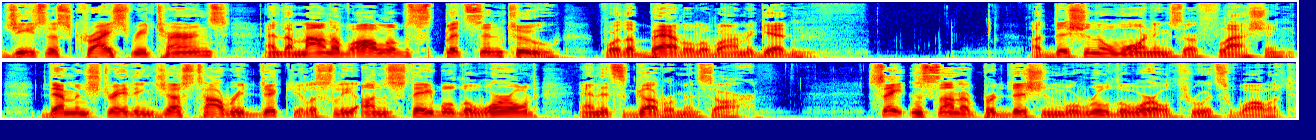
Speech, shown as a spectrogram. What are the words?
Jesus Christ returns, and the Mount of Olives splits in two for the Battle of Armageddon. Additional warnings are flashing, demonstrating just how ridiculously unstable the world and its governments are. Satan's son of perdition will rule the world through its wallet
